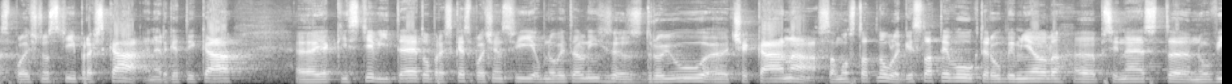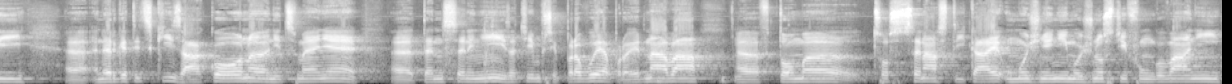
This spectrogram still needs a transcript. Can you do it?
společností Pražská energetika. Jak jistě víte, to Pražské společenství obnovitelných zdrojů čeká na samostatnou legislativu, kterou by měl přinést nový energetický zákon. Nicméně ten se nyní zatím připravuje a projednává. V tom, co se nás týká, je umožnění možnosti fungování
